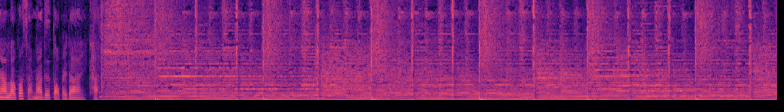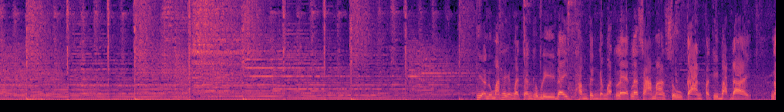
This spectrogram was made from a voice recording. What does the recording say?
งานเราก็สามารถเดินต่อไปได้ค่ะที่อนุมัติให้จังหวัดจันทบุรีได้ทำเป็นจังหวัดแรก และสามารถสู่การปฏิบัติได้ ณ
